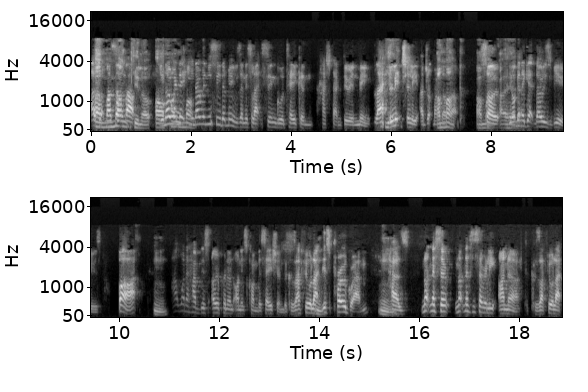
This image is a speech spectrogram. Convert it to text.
I a got myself monk, out. you know. You know when they, you know when you see the memes and it's like single taken hashtag doing me. Like Yeah. literally, I dropped a myself monk. out. A monk. So you're that. gonna get those views, but Mm. I want to have this open and honest conversation because I feel like Mm. this program Mm. has not necessarily not necessarily unearthed because I feel like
